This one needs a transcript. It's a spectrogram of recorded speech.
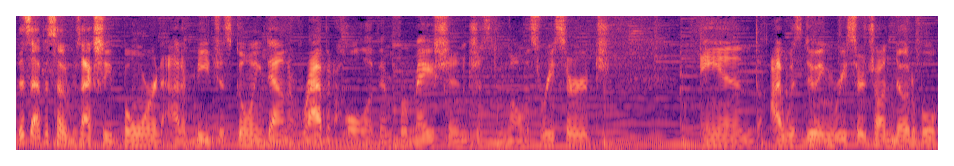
This episode was actually born out of me just going down a rabbit hole of information, just doing all this research. And I was doing research on notable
